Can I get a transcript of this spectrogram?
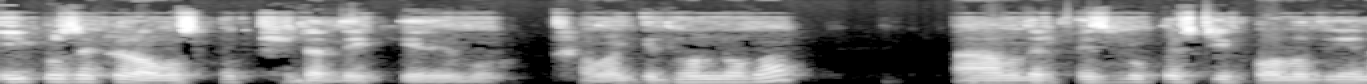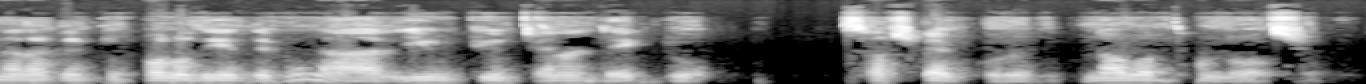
এই প্রজেক্টের অবস্থা সেটা দেখিয়ে দেবো। সবাইকে ধন্যবাদ। আমাদের ফেসবুক পেজটি ফলো দিয়ে না একটু ফলো দিয়ে দেবেন আর ইউটিউব চ্যানেলটা একটু সাবস্ক্রাইব করে দেবেন। আবার ধন্যবাদ সবাইকে।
